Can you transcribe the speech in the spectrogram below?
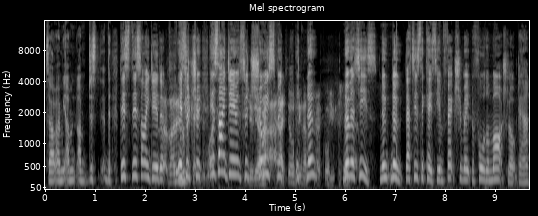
So I mean, I'm, I'm just this this idea that it's a true it's idea it's a choice. I, I don't it, think no, no, that. that is no, no, that is the case. The infection rate before the March lockdown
